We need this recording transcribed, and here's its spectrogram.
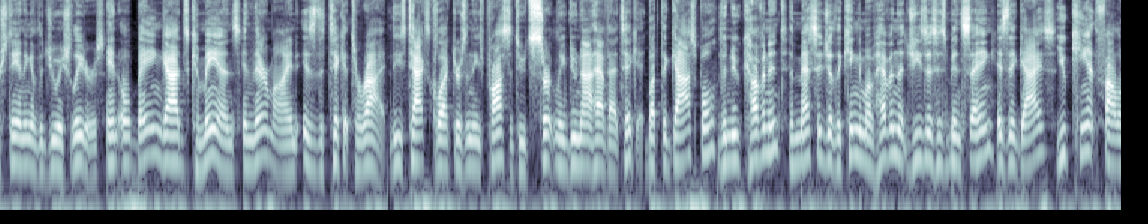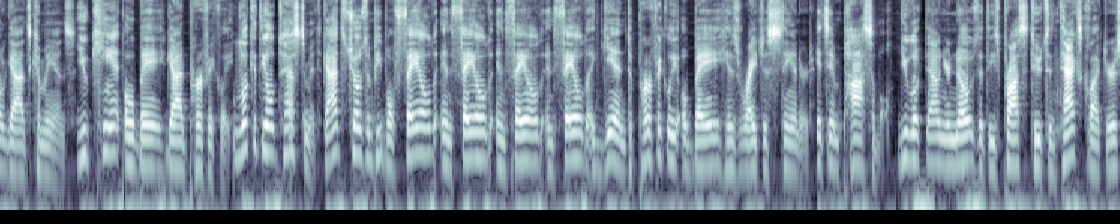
understanding of the Jewish leaders, and obeying God's commands in their mind is the ticket to ride. These tax collectors and these prostitutes certainly do not have that ticket. But the gospel, the new covenant, the message of the kingdom of heaven that Jesus has been saying is that, guys, you can't follow God's commands. You can't obey God perfectly. Look at the Old Testament. God's chosen people failed and failed and failed and failed again to perfectly obey his righteous standard. It's impossible. You look down your nose at these prostitutes and tax collectors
